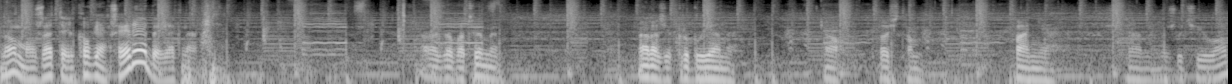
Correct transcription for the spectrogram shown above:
No może tylko większej ryby jak na razie. Ale zobaczymy. Na razie próbujemy. O, coś tam fajnie się rzuciło.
